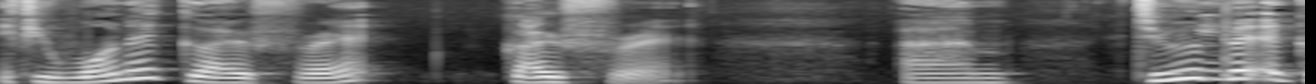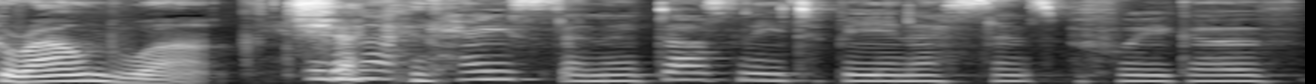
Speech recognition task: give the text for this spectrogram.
If you want to go for it, go for it. Um, do a bit of groundwork. In Check that it. case, then, there does need to be an essence before you go of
